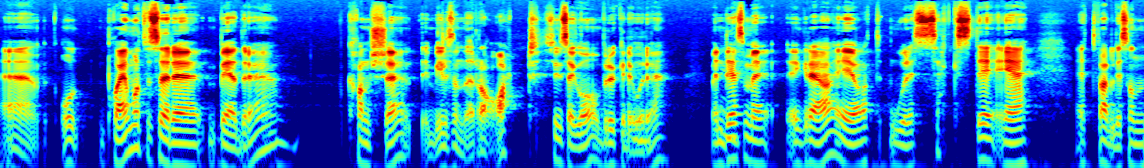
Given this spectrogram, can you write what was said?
Eh, og på en måte så er det bedre Kanskje Det blir litt sånn rart, syns jeg òg, å bruke det ordet. Men det som er, greia, er jo at ordet sex, det er et veldig sånn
